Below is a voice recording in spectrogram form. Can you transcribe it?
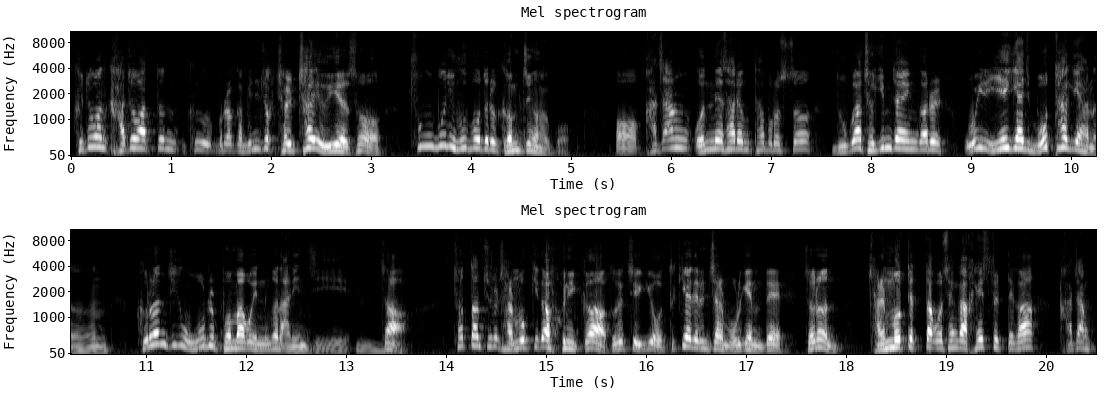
그동안 가져왔던 그 뭐랄까 민주적 절차에 의해서 충분히 후보들을 검증하고 어 가장 원내 사령탑으로서 누가 적임자인가를 오히려 얘기하지 못하게 하는 그런 지금 우를 범하고 있는 건 아닌지. 자, 첫 단추를 잘못 끼다 보니까 도대체 이게 어떻게 해야 되는지 잘 모르겠는데 저는 잘못됐다고 생각했을 때가 가장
